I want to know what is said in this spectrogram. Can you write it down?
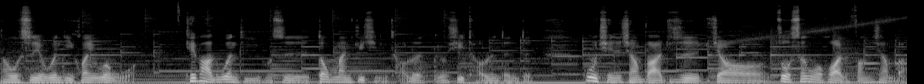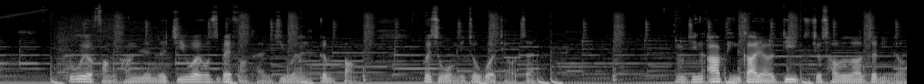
那或是有问题欢迎问我。K-pop 的问题，或是动漫剧情的讨论、游戏讨论等等，目前的想法就是比较做生活化的方向吧。如果有访谈人的机会，或是被访谈的机会，那就更棒，会是我没做过的挑战。那么今天阿平尬聊的第一集就差不多到这里了，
